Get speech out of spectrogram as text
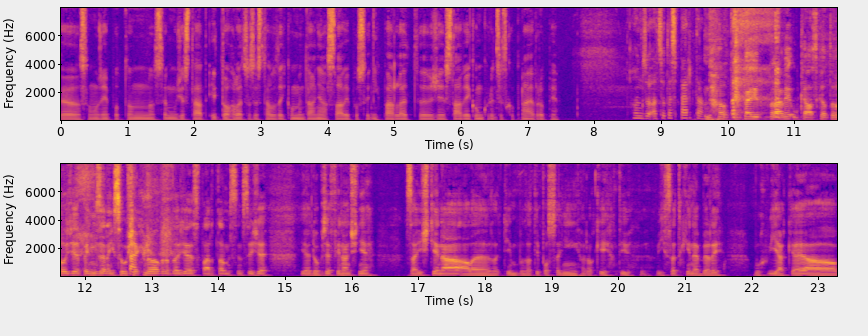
eh, samozřejmě potom se může stát i tohle, co se stalo teď momentálně na Slávě posledních pár let, eh, že Slávě je konkurenceschopná Evropě. Honzo, a co ta Sparta? No, tak tady právě ukázka toho, že peníze nejsou všechno, protože Sparta, myslím si, že je dobře finančně zajištěná, ale zatím za ty poslední roky ty výsledky nebyly Bůh ví jaké a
